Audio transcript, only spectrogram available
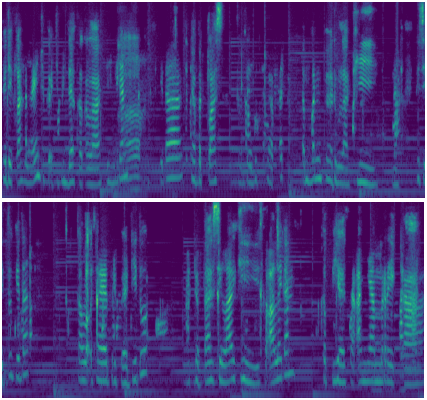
dari kelas lain juga dipindah ke kelas ini kan uh. kita dapat kelas dapat teman baru lagi nah di situ kita kalau saya pribadi tuh adaptasi lagi soalnya kan kebiasaannya mereka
